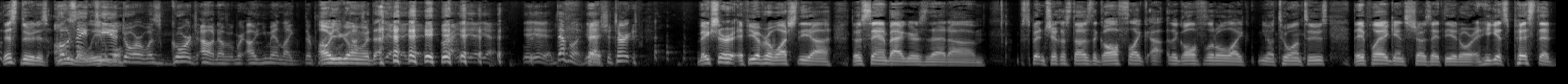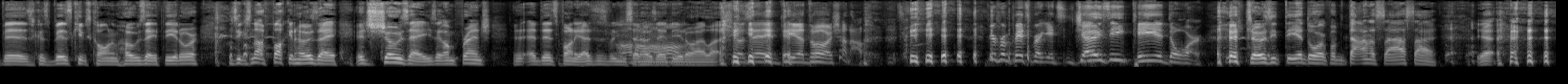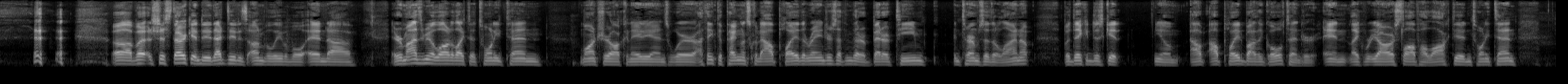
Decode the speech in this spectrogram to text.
This dude is Jose. Theodore was gorgeous. Oh no, oh you meant like they're playing. Oh, you going with that? Yeah, yeah, yeah. right, yeah, yeah, yeah. Yeah, yeah, yeah, definitely. Yeah, Hey. Make sure if you ever watch the uh those sandbaggers that um Spitting Chicklets does the golf like uh, the golf little like you know two on twos. They play against Jose Theodore, and he gets pissed at Biz because Biz keeps calling him Jose Theodore. He's like, it's not fucking Jose, it's Jose. He's like, I'm French. It- it's funny. This is when you said Jose Oh. Theodore. I laughed. Jose Theodore. Shut up. if you're from Pittsburgh, it's Josie Theodore. Josie Theodore from the side. Yeah. Uh, but Shesterkin, dude, that dude is unbelievable. And uh, it reminds me a lot of like the 2010 Montreal Canadiens, where I think the Penguins could outplay the Rangers. I think they're a better team in terms of their lineup, but they could just get, you know, out, outplayed by the goaltender. And like Yaroslav Halak did in 2010.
